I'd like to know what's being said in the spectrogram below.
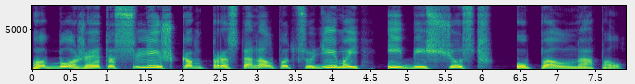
О, Боже! Это слишком!» — простонал подсудимый и без чувств упал на пол.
